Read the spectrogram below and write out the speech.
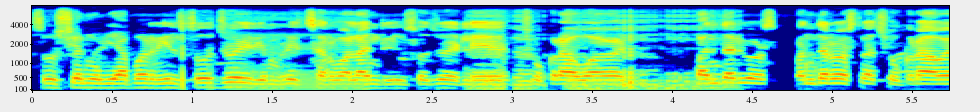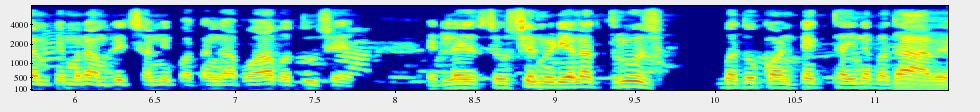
સોશિયલ મીડિયા પર રીલ્સો જોઈ, અમૃતસર વાળાની રીલ્સો જોઈ, એટલે છોકરાઓ આવે, પંદર વર્ષ, પંદર વર્ષના છોકરાઓ એમ કે મને અમૃતસરની પતંગ આપો, આ બધું છે. એટલે સોશિયલ મીડિયાના થ્રુ જ બધું કોન્ટેક્ટ થઈને બધા આવે?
